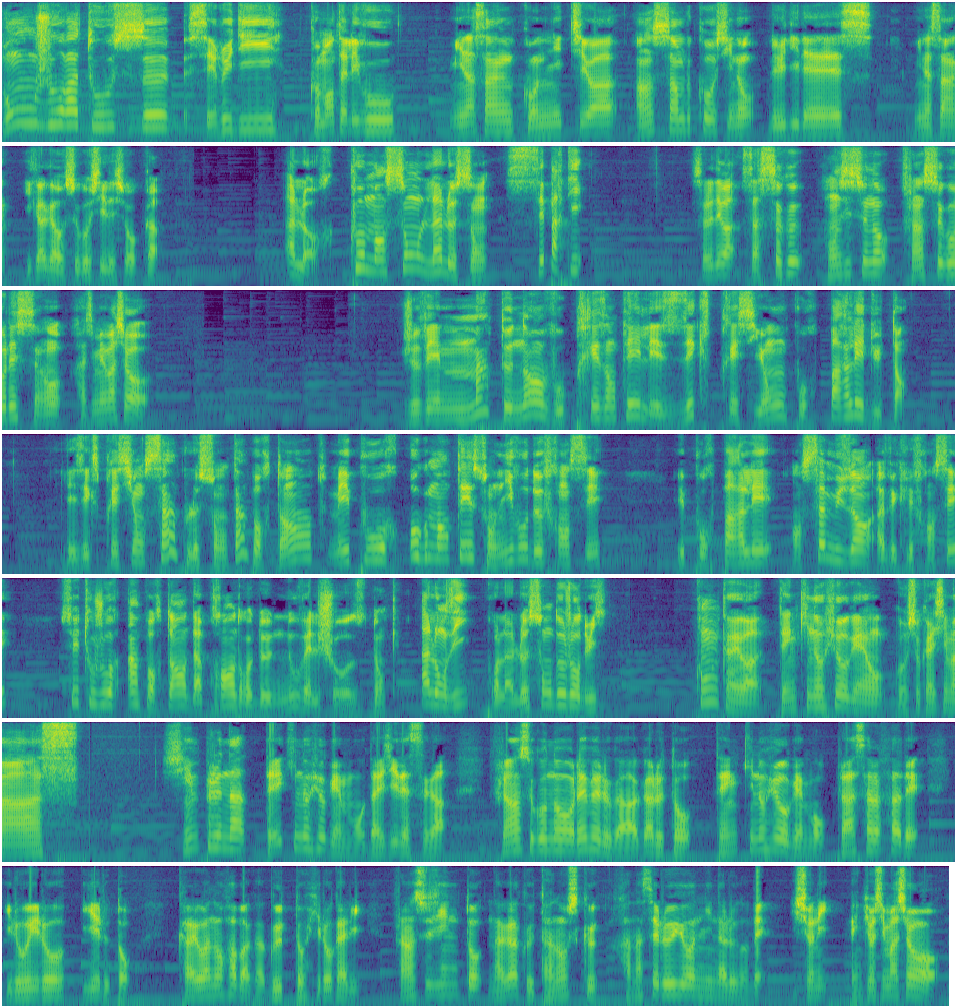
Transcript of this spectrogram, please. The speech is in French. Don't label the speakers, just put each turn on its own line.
Bonjour à tous, c'est Rudy. Comment allez-vous 皆さん、こんにちは。アンサンブル講師のルディです。皆さん、いかがお過ごしでしょうか Alors, commençons la leçon. C'est parti! それでは、早速、本日のフランス語レッスンを始めましょう。Je vais maintenant vous présenter les expressions pour parler du temps. Les expressions simples sont importantes, mais pour augmenter son niveau de français et pour parler en s'amusant avec les Français, c'est toujours important d'apprendre de nouvelles choses. Donc, allons-y pour la leçon d'aujourd'hui. 今回は天気の表現をご紹介します。シンプルな定期の表現も大事ですが、フランス語のレベルが上がると、天気の表現もプラスアルファでいろいろ言えると、 会話の幅がぐっと広がり、フランス人と長く楽しく話せるようになるので、一緒に勉強しましょ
